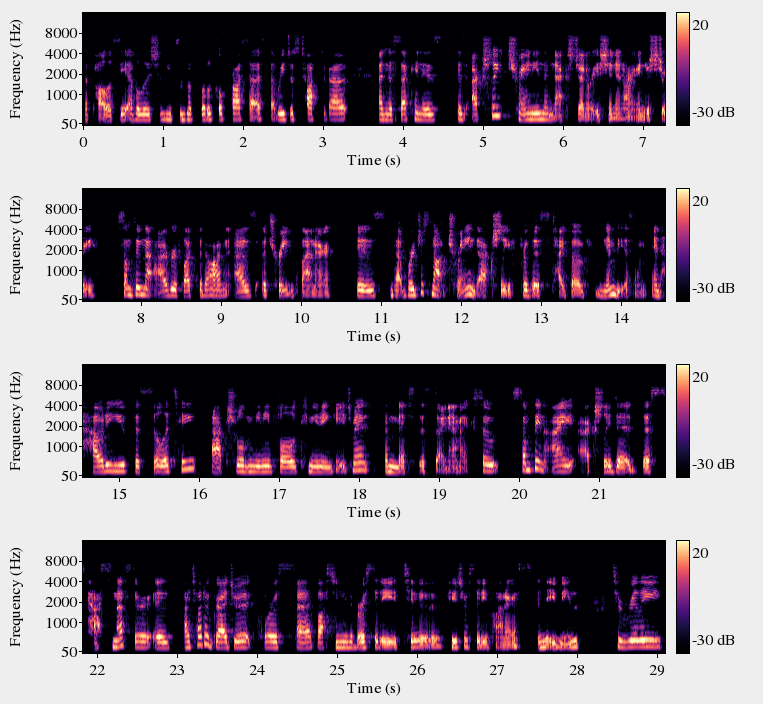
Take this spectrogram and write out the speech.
the policy evolutions in the political process that we just talked about. And the second is is actually training the next generation in our industry. Something that I've reflected on as a train planner is that we're just not trained actually for this type of NIMBYism. And how do you facilitate actual meaningful community engagement amidst this dynamic? So, something I actually did this past semester is I taught a graduate course at Boston University to future city planners in the evenings to really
